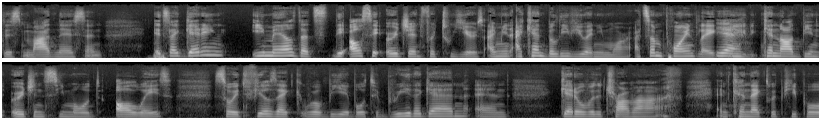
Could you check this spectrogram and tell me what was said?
this madness and it's like getting emails that's they all say urgent for 2 years. I mean, I can't believe you anymore. At some point like Yeah. you cannot be in urgency mode always. So it feels like we'll be able to breathe again and get over the trauma and connect with people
